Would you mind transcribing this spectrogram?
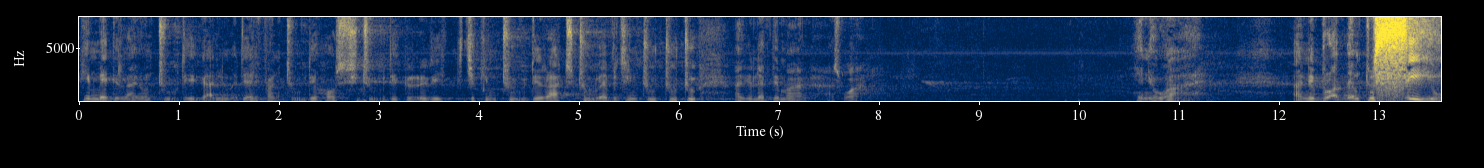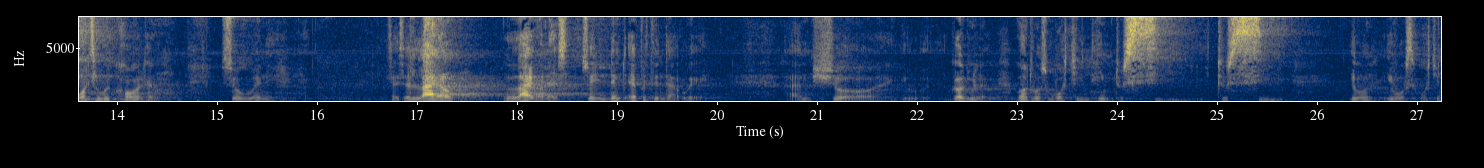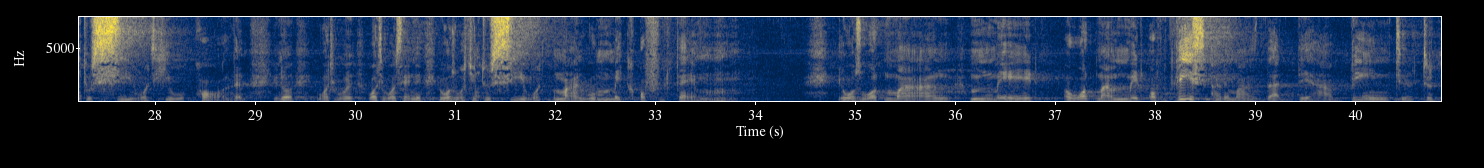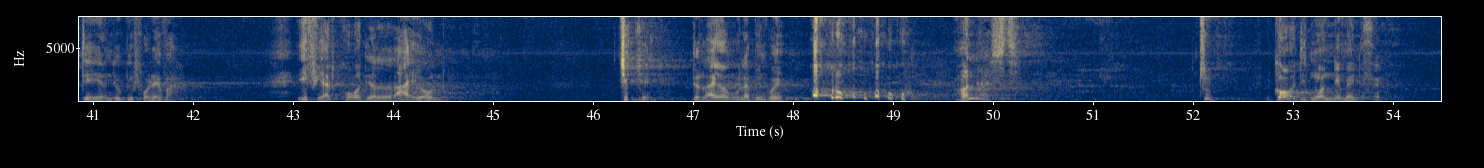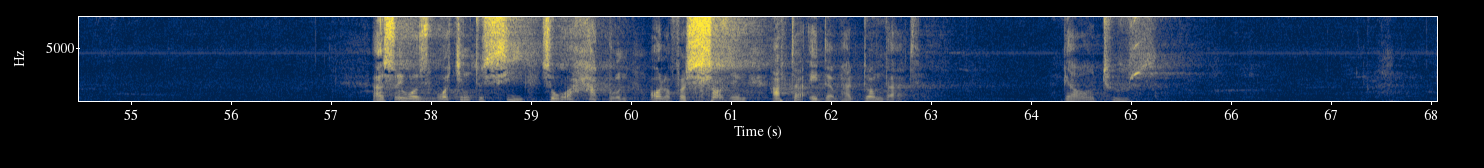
He made the lion too, the, the elephant too, the horse too, the, the chicken too, the rat too, everything too, too, too. And you left the man as one. He knew why. And he brought them to see what he would call them. So when he, so he said, lion, lioness. So he named everything that way. I'm sure God, will, God was watching him to see, to see he was, he was watching to see what he will call them. You know, what he, was, what he was saying, he was watching to see what man will make of them. It was what man made, or what man made of these animals that they have been till today and they'll be forever. If he had called the lion chicken, the lion would have been going, honest. True. God did not name anything. And so he was watching to see. So, what happened all of a sudden after Adam had done that? They are all twos.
